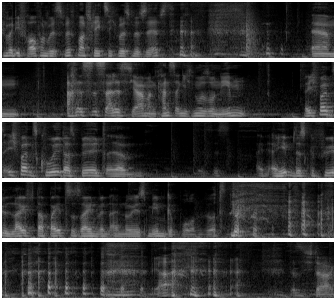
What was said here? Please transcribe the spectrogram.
über die Frau von Will Smith macht, schlägt sich Will Smith selbst. ähm, ach, es ist alles, ja, man kann es eigentlich nur so nehmen. Ich fand's, ich fand's cool, das Bild. Ähm, es ist ein erhebendes Gefühl, live dabei zu sein, wenn ein neues Meme geboren wird. ja, das ist stark.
